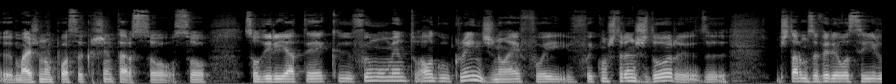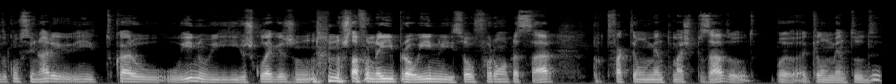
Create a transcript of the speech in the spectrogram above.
eh, mais não posso acrescentar. Só, só, só diria até que foi um momento algo cringe, não é? Foi, foi constrangedor de estarmos a ver ele a sair do confessionário e tocar o, o hino e os colegas não, não estavam aí para o hino e só o foram abraçar, porque de facto é um momento mais pesado, eh, aquele momento de,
